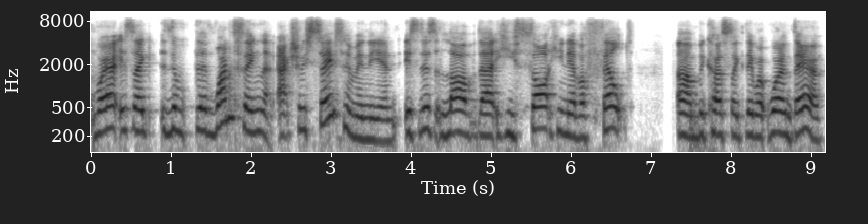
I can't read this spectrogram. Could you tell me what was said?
where it's like the the one thing that actually saves him in the end is this love that he thought he never felt um, because like they were, weren't there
